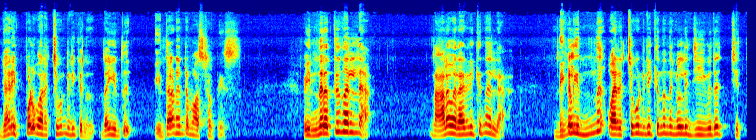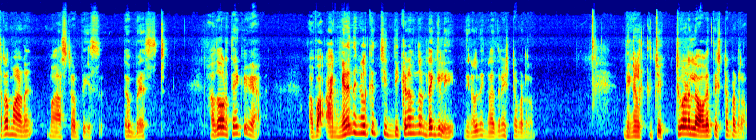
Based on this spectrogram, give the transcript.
ഞാൻ ഇപ്പോൾ വരച്ചുകൊണ്ടിരിക്കുന്നത്. ദാ ഇത് ഇതാണ് എന്റെ മാസ്റ്റർ പീസ് അപ്പോൾ ഇന്നലത്തേതല്ല നാളെ വരാനിരിക്കുന്നതല്ല. നിങ്ങൾ ഇന്ന് വരച്ചുകൊണ്ടിരിക്കുന്ന നിങ്ങളുടെ ജീവിത ചിത്രമാണ് മാസ്റ്റർ പീസ് ദ ബെസ്റ്റ് അത് ഓർത്തേക്കുക. അപ്പോൾ അങ്ങനെ നിങ്ങൾക്ക് ചിന്തിക്കണമെന്നുണ്ടെങ്കിൽ നിങ്ങൾ നിങ്ങളെ തന്നെ ഇഷ്ടപ്പെടണം. നിങ്ങൾക്ക് ചുറ്റുമുള്ള ലോകത്ത് ഇഷ്ടപ്പെടണം.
